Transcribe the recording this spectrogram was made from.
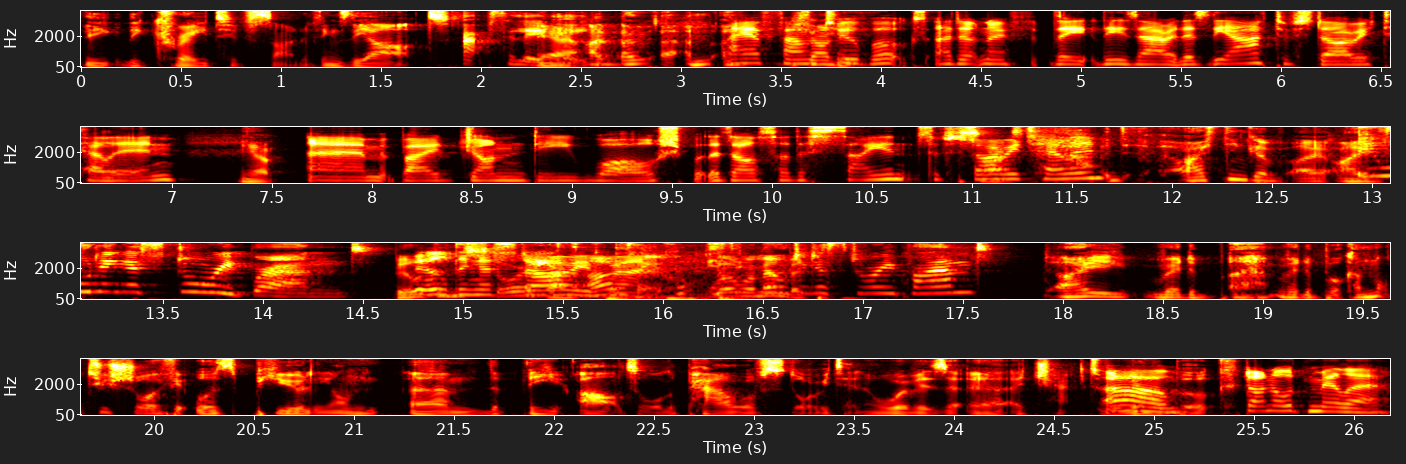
the, the creative side of things, the art. Absolutely. Yeah, I, I, I, I have found, two it. books. I don't know if they, these are. There's The Art of Storytelling Yeah. um, by John D. Walsh, but there's also The Science of Storytelling. I think I've, I, I've Building a story brand. Building a story brand. Okay, Is well it remembered. building a story brand? I read a uh, read a book. I'm not too sure if it was purely on um, the the art or the power of storytelling, or whether it's a, a chapter within Oh, the book. Donald Miller,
